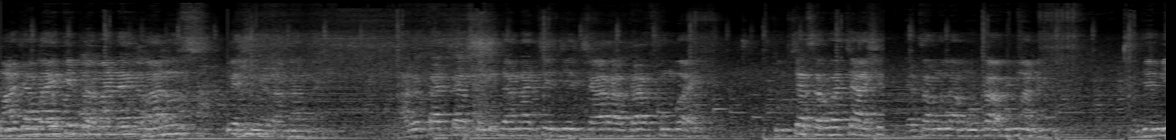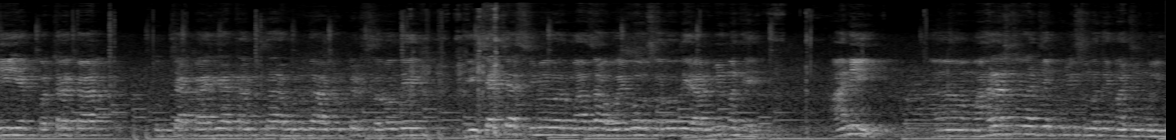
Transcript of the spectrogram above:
माझ्या माहितीप्रमाणे माणूस राहणार नाही. भारताच्या संविधानाचे जे चार आधारस्तंभ आहेत तुमच्या सर्वांच्या आशीर्वाद याचा मला मोठा अभिमान आहे. म्हणजे मी एक पत्रकार तुमच्या कायद्यात आमचा मुलगा ॲडव्होकेट सरोदे देशाच्या सीमेवर माझा वैभव सरोदे आर्मीमध्ये आणि महाराष्ट्र राज्य पोलीसमध्ये माझी मुलगी.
